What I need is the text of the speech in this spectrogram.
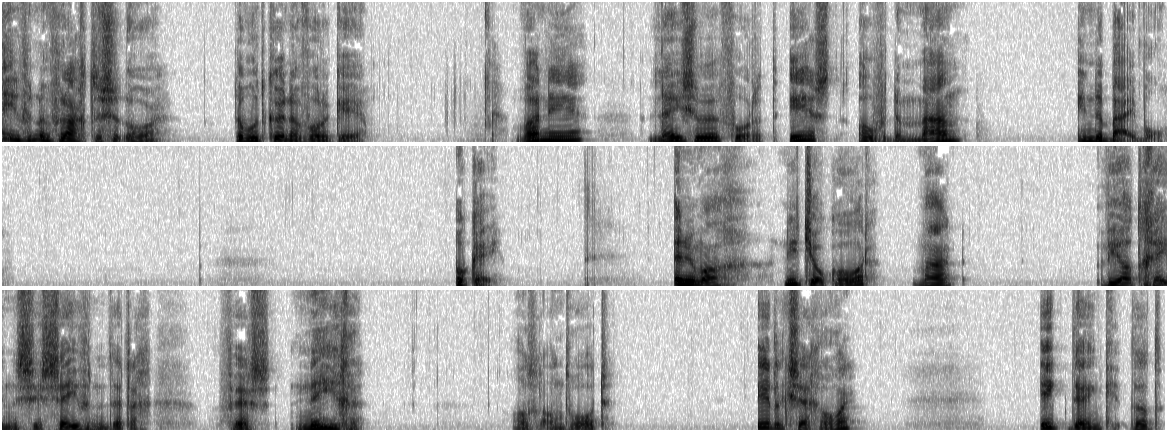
Even een vraag tussendoor. Dat moet kunnen voor een keer. Wanneer lezen we voor het eerst over de maan in de Bijbel? Oké. En u mag niet jokken hoor, maar wie had Genesis 37, vers 9 als antwoord? Eerlijk zeggen hoor. Ik denk dat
